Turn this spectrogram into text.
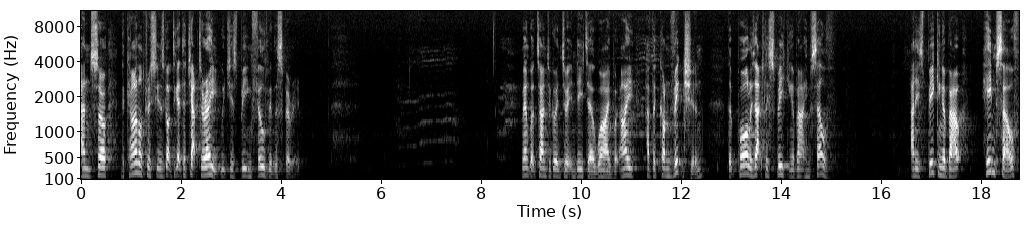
And so the carnal Christian has got to get to chapter 8, which is being filled with the Spirit. We haven't got time to go into it in detail why, but I have the conviction that Paul is actually speaking about himself. And he's speaking about himself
